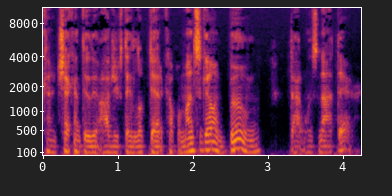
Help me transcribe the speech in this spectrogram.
kind of checking through the objects they looked at a couple months ago, and boom, that one's not there.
